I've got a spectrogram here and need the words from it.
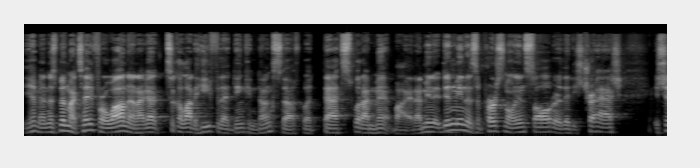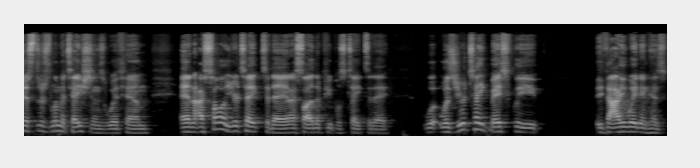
Yeah, man, that's been my take for a while now, and I got took a lot of heat for that dink and dunk stuff, but that's what I meant by it. I mean, it didn't mean as a personal insult or that he's trash. It's just there's limitations with him. And I saw your take today, and I saw other people's take today. W- was your take basically evaluating his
